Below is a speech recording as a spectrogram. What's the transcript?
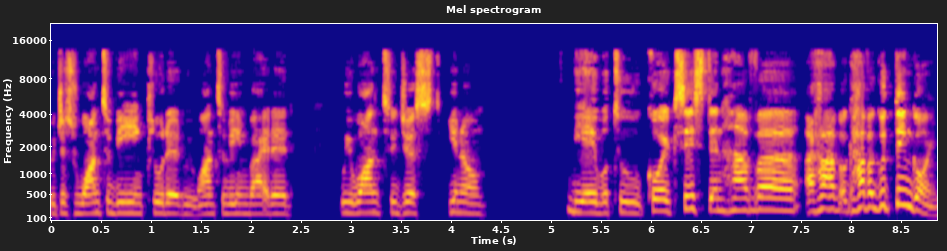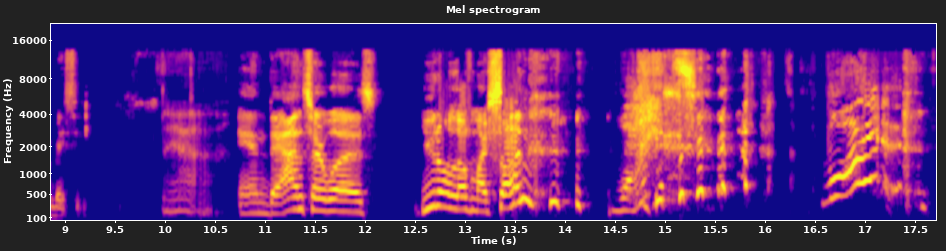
We just want to be included. We want to be invited we want to just you know be able to coexist and have a have a, have a good thing going basically yeah and the answer was you don't love my son what what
